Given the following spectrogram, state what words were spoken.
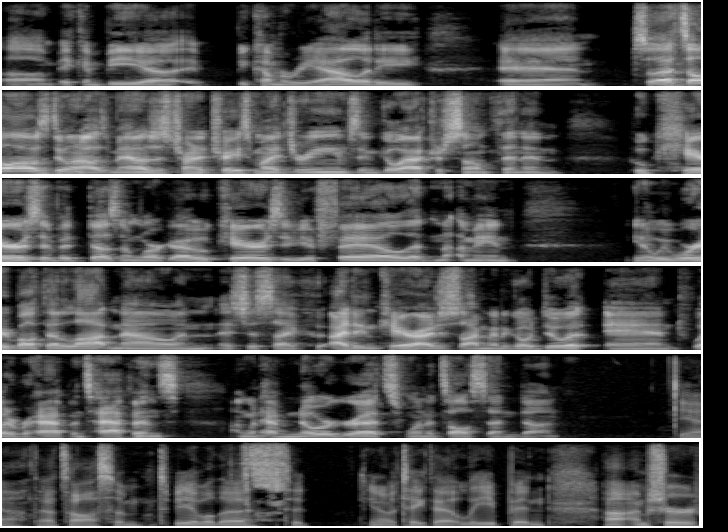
um, it can be a become a reality. And so that's all I was doing. I was man, I was just trying to trace my dreams and go after something. And who cares if it doesn't work out? Who cares if you fail? That I mean, you know, we worry about that a lot now. And it's just like I didn't care. I just I'm going to go do it, and whatever happens, happens. I'm going to have no regrets when it's all said and done. Yeah, that's awesome to be able to to you know take that leap. And uh, i'm sure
